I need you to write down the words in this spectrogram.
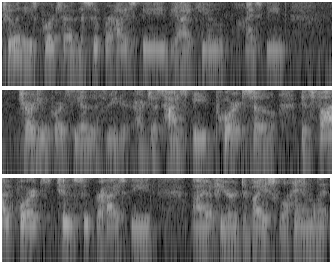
Two of these ports are the super high speed, the IQ high speed charging ports. The other three are just high speed ports. So it's five ports, two super high speed. Uh, if your device will handle it,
